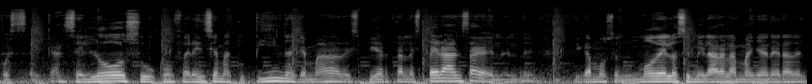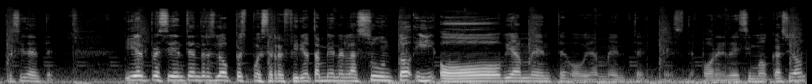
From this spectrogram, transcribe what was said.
pues eh, canceló su conferencia matutina llamada Despierta la Esperanza, en, digamos en un modelo similar a la mañanera del presidente. Y el presidente Andrés López pues se refirió también al asunto y obviamente, obviamente, este, por enésima ocasión,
